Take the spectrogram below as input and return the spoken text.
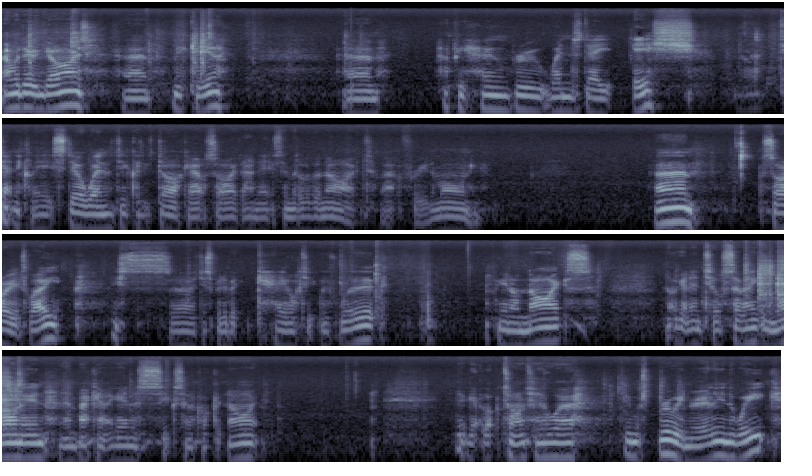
How we doing guys? Um, Mick here. Um, happy Homebrew Wednesday-ish. Technically it's still Wednesday because it's dark outside and it's the middle of the night, about 3 in the morning. Um, sorry it's late. It's uh, just been a bit chaotic with work. Being on nights, not getting until 7, 8 in the morning and then back out again at 6, 7 o'clock at night. Didn't get a lot of time to uh, do much brewing really in the week.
